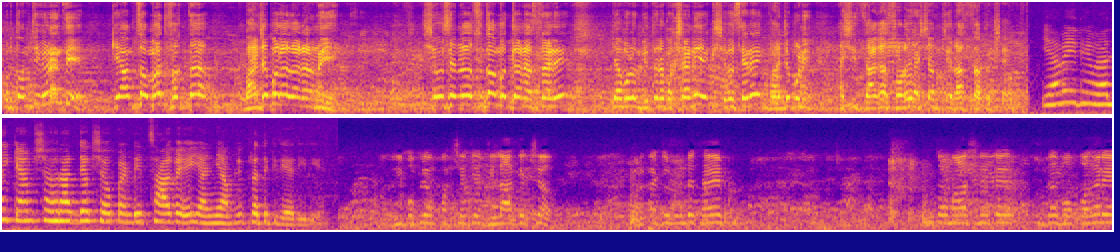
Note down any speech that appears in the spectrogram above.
परंतु आमची विनंती आहे की आमचं मत फक्त भाजपला जाणार नाही शिवसेनेला सुद्धा मतदान असणार आहे. त्यामुळे मित्रपक्षाने एक शिवसेना एक भाजपने अशी जागा सोडावी अशी आमची रास्त अपेक्षा आहे. यावेळी देवळाली कॅम्प शहराध्यक्ष पंडित साळवे यांनी आपली प्रतिक्रिया दिली आहे. रिपब्लिकन पक्षाचे जिल्हा अध्यक्ष प्रकाशजी लोंढे साहेब उत्तर महाराष्ट्र नेते उद्धव पगारे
